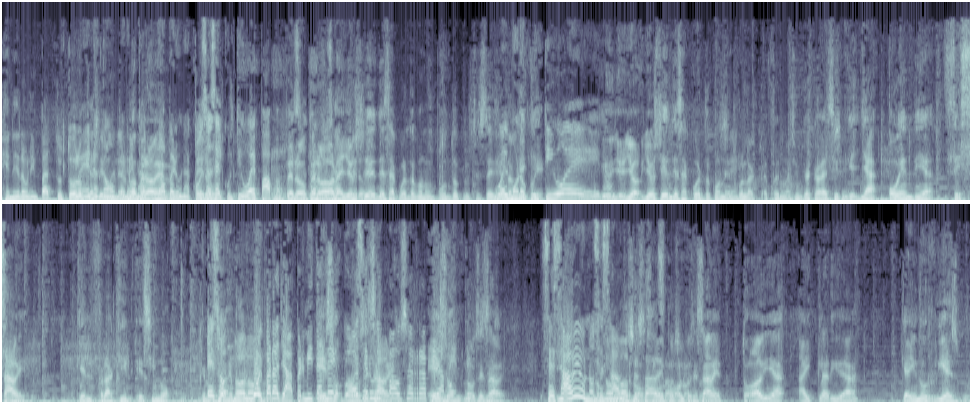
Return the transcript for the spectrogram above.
genera un impacto. Todo lo que Bueno, hacemos no, genera pero, un No, pero no, pero una cosa pero- es el cultivo de papa. pues, Pero, pero cosa- ahora yo estoy en desacuerdo con un punto que usted está diciendo. O el que- monocultivo de... yo, yo, yo estoy en desacuerdo con, el- Sí. con la afirmación que acaba de decir, que ya hoy en día se sabe que el fracking es inocuo. Eso, No, no. voy para allá. Permítanme, voy a hacer una sabe. pausa rápidamente. Eso no se sabe. ¿Se sabe o no, se no, sabe? no se sabe, no, por no se sabe. Todavía hay claridad que hay unos riesgos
